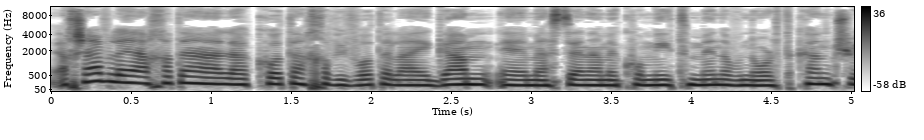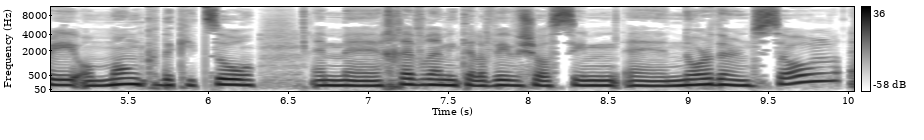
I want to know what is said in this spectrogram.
עכשיו לאחת הלהקות החביבות עליי, גם uh, מהסצנה המקומית Men of North Country, או מונק בקיצור, הם uh, חבר'ה מתל אביב שעושים uh, Northern Soul, uh,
